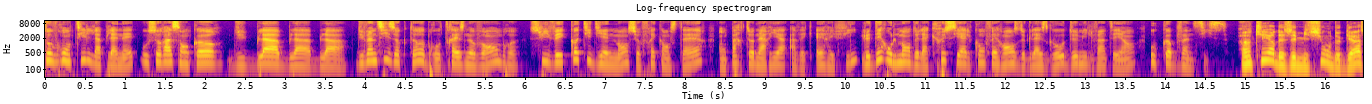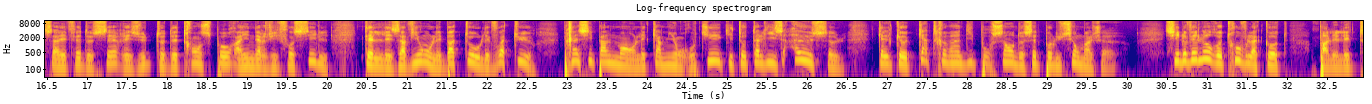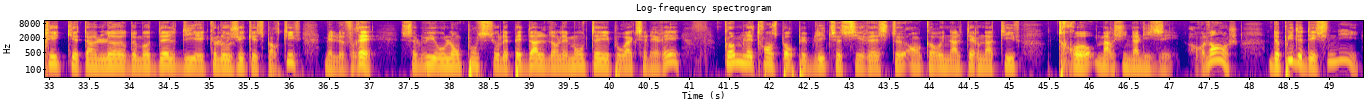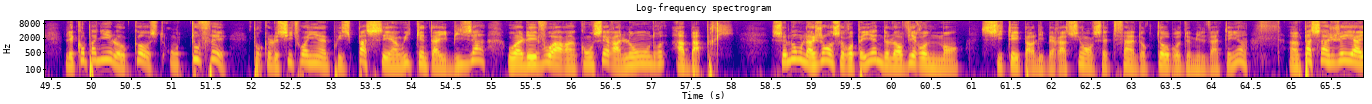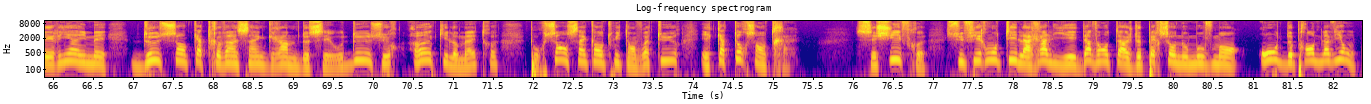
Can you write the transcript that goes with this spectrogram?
Sauveront-ils la planète ou sera-ce encore du bla bla bla? Du 26 octobre au 13 novembre, suivez quotidiennement sur Fréquence Terre, en partenariat avec RFI, le déroulement de la cruciale conférence de Glasgow 2021 ou COP26. Un tiers des émissions de gaz à effet de serre résultent des transports à énergie fossile, tels les avions, les bateaux, les voitures, principalement les camions routiers qui totalisent à eux seuls quelques 90% de cette pollution majeure. Si le vélo retrouve la cote, pas l'électrique qui est un leurre de modèle dit écologique et sportif, mais le vrai, celui où l'on pousse sur les pédales dans les montées pour accélérer, comme les transports publics, ceci reste encore une alternative trop marginalisée. En revanche, depuis des décennies, les compagnies low cost ont tout fait pour que le citoyen puisse passer un week-end à Ibiza ou aller voir un concert à Londres à bas prix. Selon l'Agence européenne de l'environnement, citée par Libération cette fin d'octobre 2021, un passager aérien émet 285 grammes de CO2 sur 1 km pour 158 en voiture et 14 en train. Ces chiffres suffiront-ils à rallier davantage de personnes au mouvement honte de prendre l'avion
